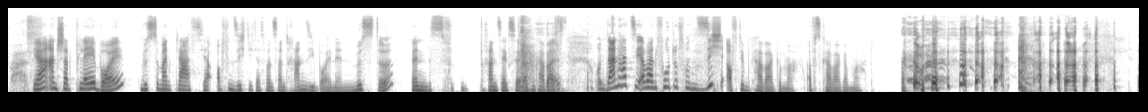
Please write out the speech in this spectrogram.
Was? Ja, anstatt Playboy müsste man, klar, es ist ja offensichtlich, dass man es dann Transi-Boy nennen müsste, wenn es transsexuell auf dem Cover ist. Und dann hat sie aber ein Foto von sich auf dem Cover gemacht, aufs Cover gemacht.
